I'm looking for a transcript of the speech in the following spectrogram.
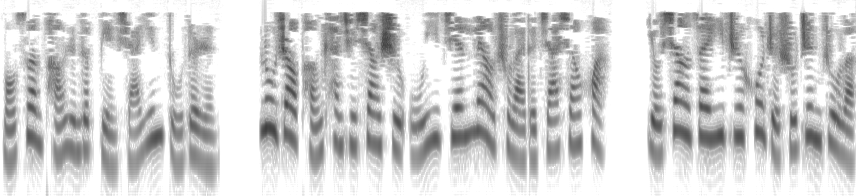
谋算旁人的贬狭阴毒的人。陆兆鹏看去像是无意间撂出来的家乡话，有效在抑制或者说镇住了。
